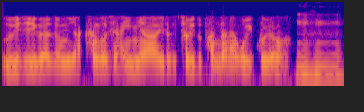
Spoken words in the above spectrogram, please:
의지가 좀 약한 것이 아니냐 이렇게 저희도 판단하고 있고요. 음흠.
